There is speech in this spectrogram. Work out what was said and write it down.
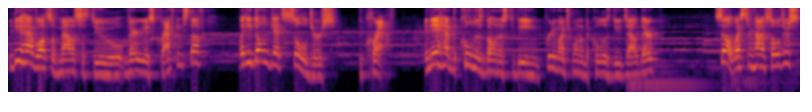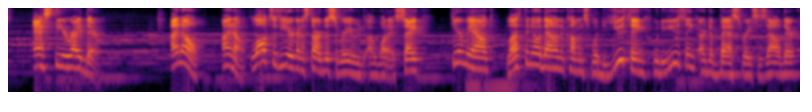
They do have lots of malices to various crafting stuff, but you don't get soldiers to craft. And they have the coolness bonus to being pretty much one of the coolest dudes out there. So, Western Hive soldiers, S tier right there. I know, I know, lots of you are gonna start disagreeing with uh, what I say. Hear me out, let me know down in the comments what do you think, who do you think are the best races out there.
